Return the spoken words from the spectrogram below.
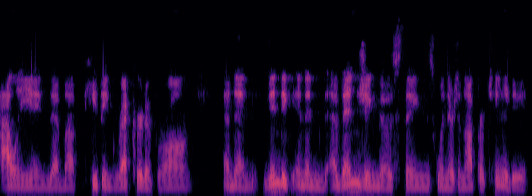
tallying them up, keeping record of wrong, and then vindic- and then avenging those things when there's an opportunity,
